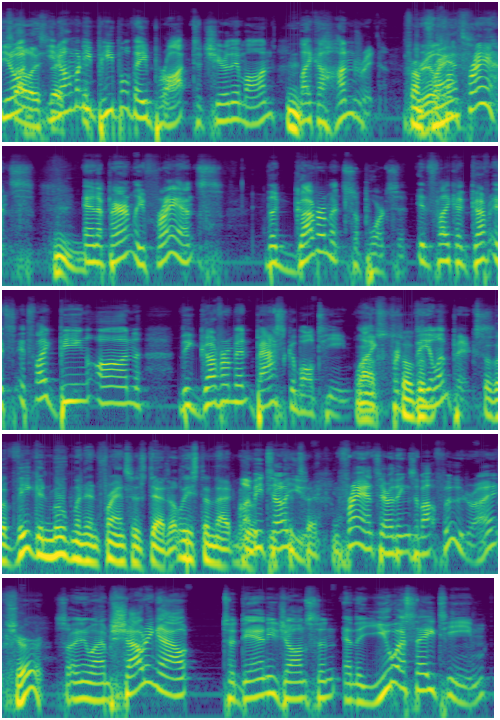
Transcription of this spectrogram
you know, what, you know how many people they brought to cheer them on? Hmm. Like a hundred From Really? from France? France, hmm. and apparently France, the government supports it. It's like a gov- It's it's like being on the government basketball team, Wow, like for so the, Olympics. So the vegan movement in France is dead, at least in that group. Let me tell could you, say. Yeah. France, everything's about food, right? Sure. So anyway, I'm shouting out to Danny Johnson and the USA team.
